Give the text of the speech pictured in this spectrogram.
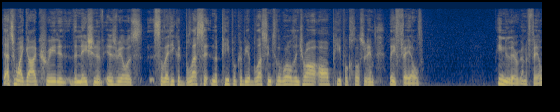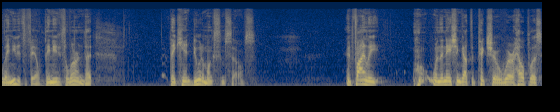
That's why God created the nation of Israel so that he could bless it and the people could be a blessing to the world and draw all people closer to him. They failed. He knew they were going to fail. They needed to fail. They needed to learn that they can't do it amongst themselves. And finally, when the nation got the picture, we're helpless,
